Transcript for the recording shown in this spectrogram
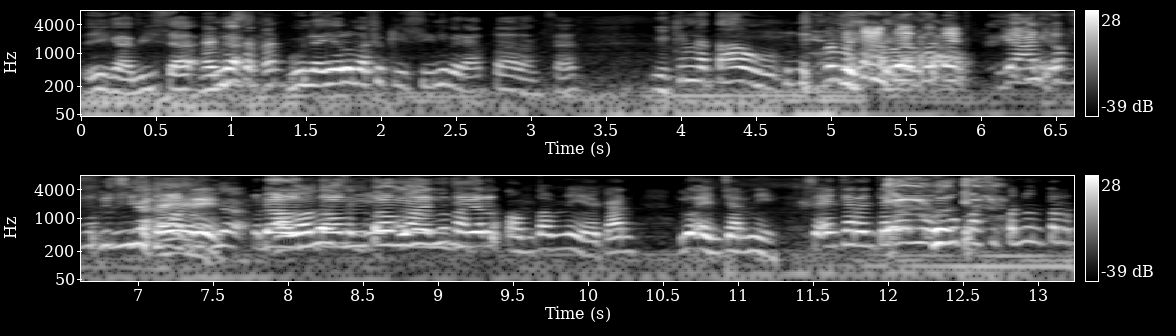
Ih, enggak bisa. Nggak bisa, kan? Gunanya lu masuk di sini berapa, bangsat? Ya kan nggak tahu. Kan lu Gak ada fungsi Enggak, Mas. eh. Ke dalam Kalau lu masuk anjir ke tom-tom nih ya kan. Lu encer nih. Seencer-encernya lu, lu pasti penuh ntar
